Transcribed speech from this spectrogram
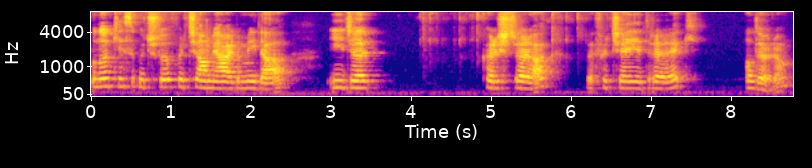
Bunu kesik uçlu fırçam yardımıyla iyice karıştırarak ve fırçaya yedirerek alıyorum.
